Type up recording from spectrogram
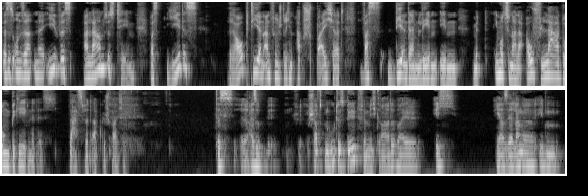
Das ist unser naives Alarmsystem, was jedes Raubtier in Anführungsstrichen abspeichert, was dir in deinem Leben eben mit emotionaler Aufladung begegnet ist. Das wird abgespeichert. Das, äh, also, äh, schafft ein gutes Bild für mich gerade, weil ich ja sehr lange eben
